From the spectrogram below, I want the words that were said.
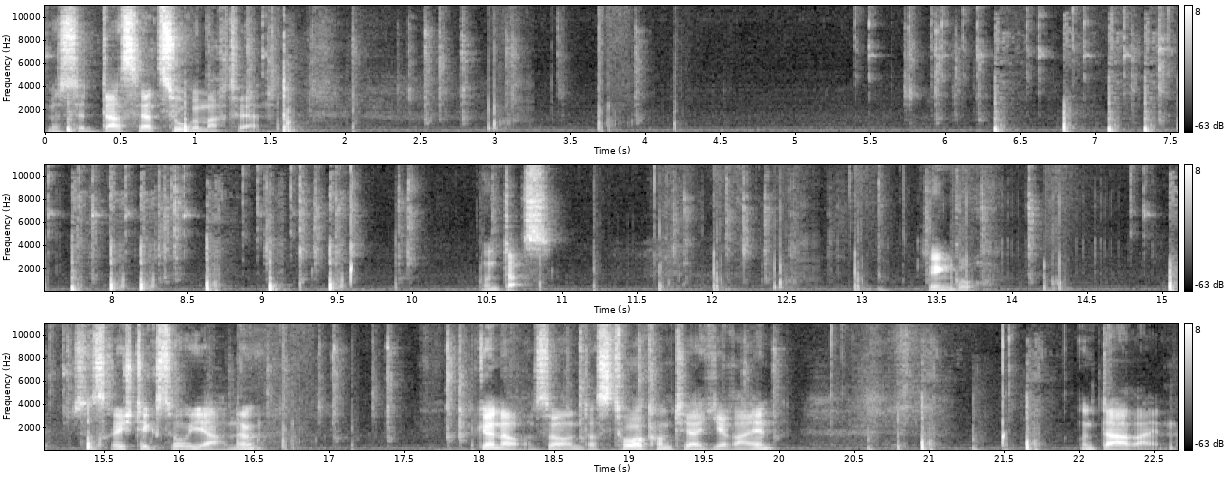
Müsste das ja zugemacht werden. Und das. Bingo. Ist das richtig so? Ja, ne? Genau, so, und das Tor kommt ja hier rein. Und da rein.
